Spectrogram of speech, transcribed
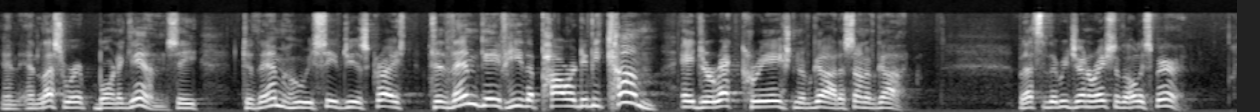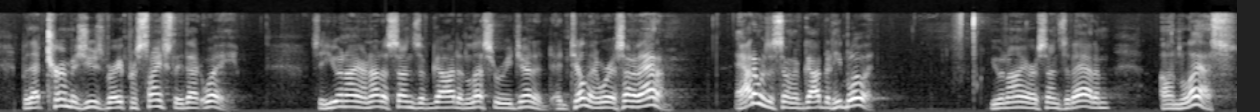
And unless we're born again. See, to them who received Jesus Christ, to them gave he the power to become a direct creation of God, a son of God. But that's the regeneration of the Holy Spirit. But that term is used very precisely that way. See, you and I are not a sons of God unless we're regenerated. Until then, we're a son of Adam. Adam was a son of God, but he blew it. You and I are sons of Adam unless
